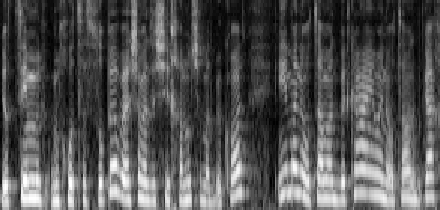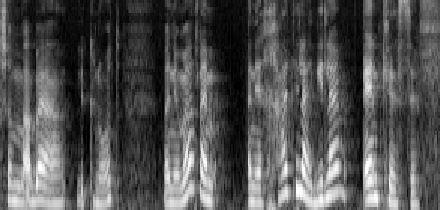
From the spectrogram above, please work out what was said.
יוצאים מחוץ לסופר ויש שם איזושהי חנות של מדבקות, אם אני רוצה מדבקה, אם אני רוצה מדבקה, עכשיו מה הבעיה לקנות? ואני אומרת להם, אני יכלתי להגיד להם, אין כסף.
